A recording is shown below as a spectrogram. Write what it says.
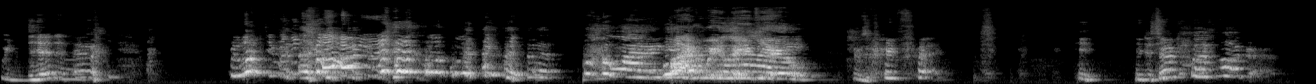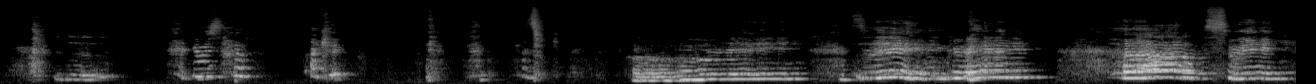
we did and we, we left him in the car! Why? Why we leave you? He was a great friend. He he deserved to live longer. He was. I can't. It's okay. Amazing grace, how sweet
